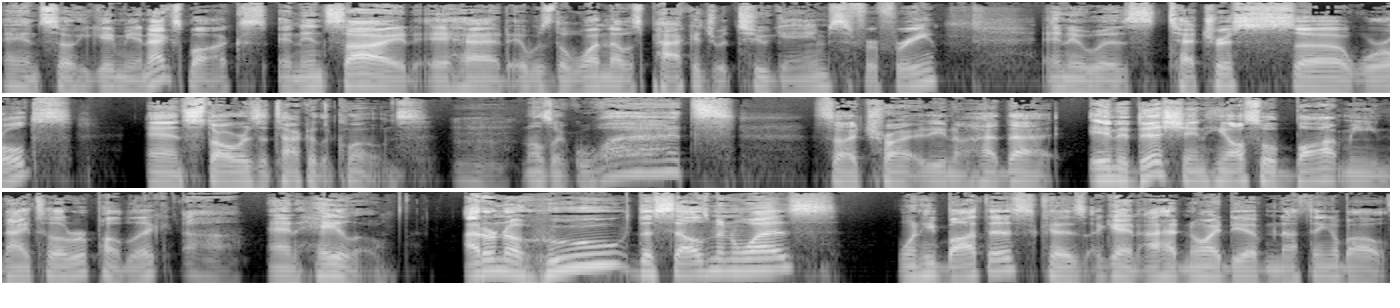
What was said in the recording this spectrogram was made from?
And so he gave me an Xbox, and inside it had it was the one that was packaged with two games for free, and it was Tetris uh, Worlds and Star Wars Attack of the Clones. And I was like, "What?" So I tried, you know, had that. In addition, he also bought me Knights of the Republic Uh-huh. and Halo. I don't know who the salesman was when he bought this because again, I had no idea of nothing about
